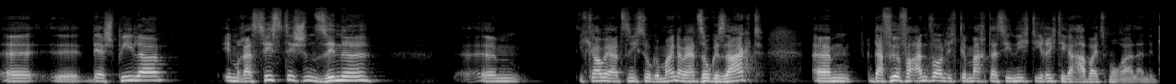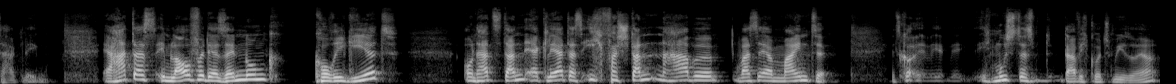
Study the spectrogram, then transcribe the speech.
äh, äh, der Spieler im rassistischen Sinne, ähm, ich glaube, er hat es nicht so gemeint, aber er hat so gesagt, ähm, dafür verantwortlich gemacht, dass sie nicht die richtige Arbeitsmoral an den Tag legen. Er hat das im Laufe der Sendung korrigiert und hat es dann erklärt, dass ich verstanden habe, was er meinte. Jetzt, ich muss das, darf ich kurz Schmieso, ja?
